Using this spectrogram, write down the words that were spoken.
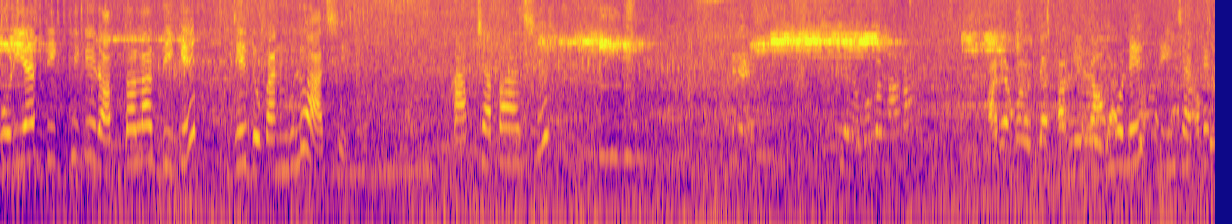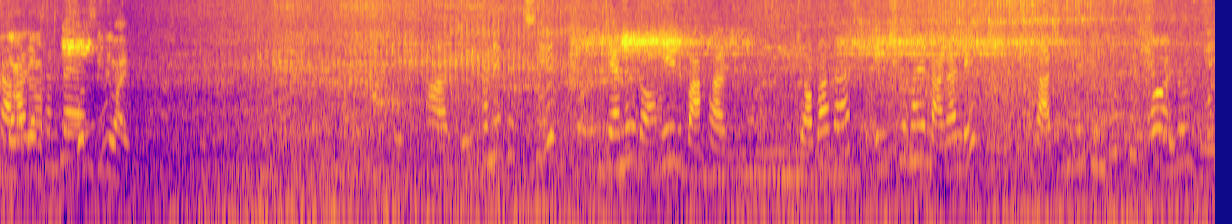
গড়িয়ার দিক থেকে রথতলার দিকে, যে দোকানগুলো আছে। কাপ চাপা আছে আরে আমার ওইটা থাকলে রঙ্গনের তিন চারটে কালার এখানটায় আর এখানে হচ্ছে যেন রঙের বাহার। জবা গাছ এই সময় লাগালে গাছগুলো কিন্তু খুব সুন্দর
